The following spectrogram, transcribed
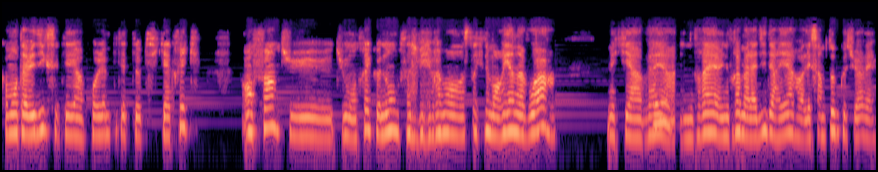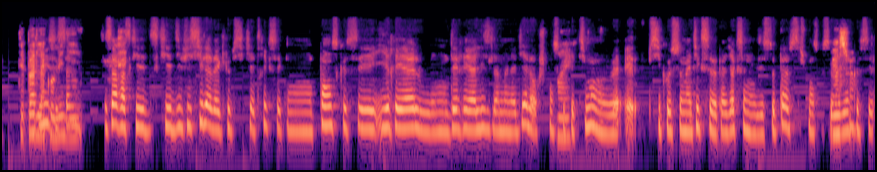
comme on t'avait dit que c'était un problème peut-être psychiatrique, enfin tu, tu montrais que non, ça n'avait vraiment strictement rien à voir, mais qu'il y avait une vraie une vraie maladie derrière les symptômes que tu avais. T'es pas de la comédie. C'est ça, parce que ce qui est difficile avec le psychiatrique, c'est qu'on pense que c'est irréel ou on déréalise la maladie, alors que je pense qu'effectivement, euh, psychosomatique, ça veut pas dire que ça n'existe pas. Je pense que ça veut dire que c'est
